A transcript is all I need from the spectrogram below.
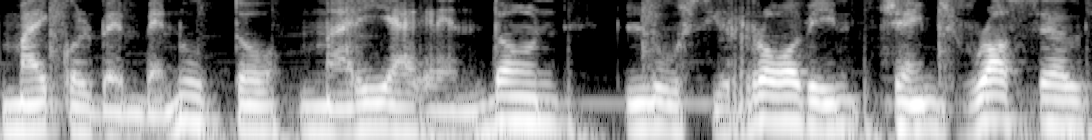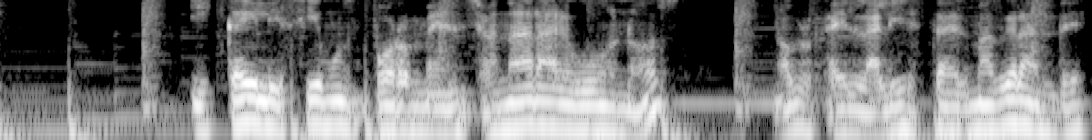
Michael Benvenuto, María Grendon, Lucy Robin, James Russell y Kaylee Simmons, por mencionar algunos, ¿no? porque ahí la lista es más grande,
